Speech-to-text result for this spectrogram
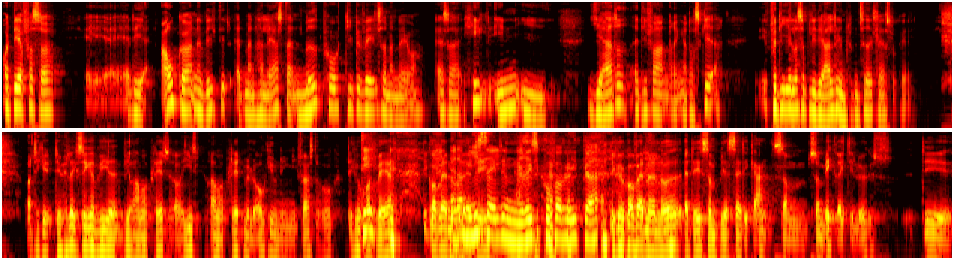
Og derfor så øh, er det afgørende vigtigt, at man har lærerstanden med på de bevægelser, man laver. Altså helt inde i hjertet af de forandringer, der sker, fordi ellers så bliver det aldrig implementeret i klasselokalet. Og det, kan, det er jo heller ikke sikkert, at vi, vi rammer plet, og I rammer plet med lovgivningen i første hug. Det kan jo det, godt være. Det kan godt være noget er der mildest talt en risiko for, at vi ikke gør. det kan jo godt være noget af det, som bliver sat i gang, som, som ikke rigtig lykkes. Det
